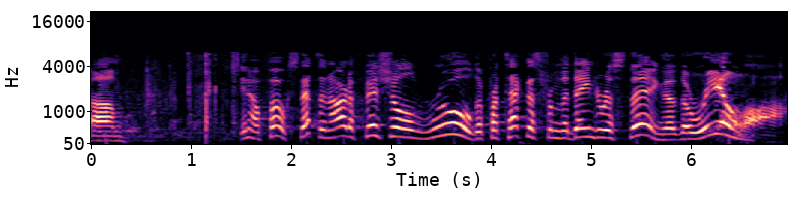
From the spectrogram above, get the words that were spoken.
um, you know, folks, that's an artificial rule to protect us from the dangerous thing, the, the real law.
